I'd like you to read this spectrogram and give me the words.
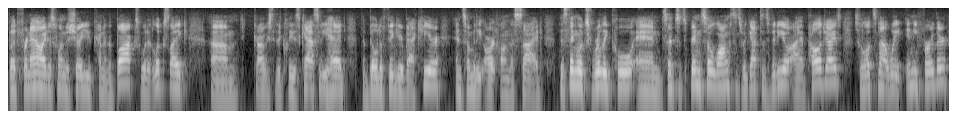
But for now, I just wanted to show you kind of the box, what it looks like. Um, obviously the Cletus Kasady head, the Build-A-Figure back here, and some of the art on the side. This thing looks really cool, and since it's been so long since we got this video, I apologize. So let's not wait any further,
